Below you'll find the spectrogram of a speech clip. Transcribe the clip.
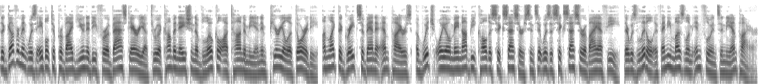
The government was able to provide unity for a vast area through a combination of local autonomy and imperial authority, unlike the great Savannah empires, of which Oyo may not be called a successor since it was a successor of IFE, there was little if any Muslim influence in the empire.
